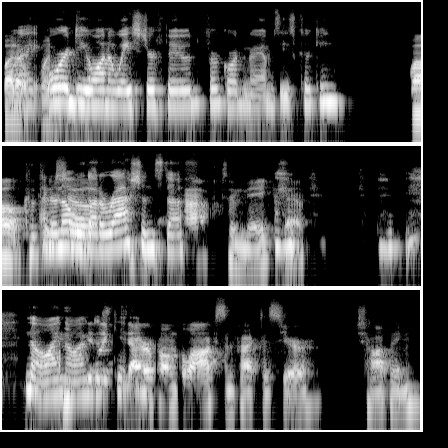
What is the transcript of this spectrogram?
But right. would, Or do you want to waste your food for Gordon Ramsay's cooking? Well, cooking I don't know. We got to ration stuff. have to make them. no, I know. You I'm just like kidding. styrofoam blocks and practice your chopping.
